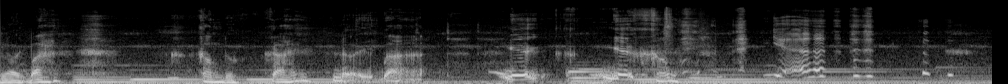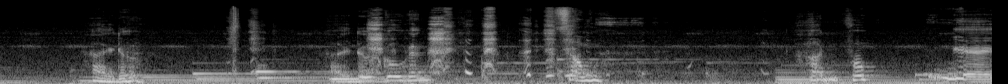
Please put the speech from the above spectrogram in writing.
lời ba. Không được cãi lời ba. Nghe Nghe không? Dạ. Hai đứa. Hai đứa cố gắng Sống Hạnh phúc. Nghe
